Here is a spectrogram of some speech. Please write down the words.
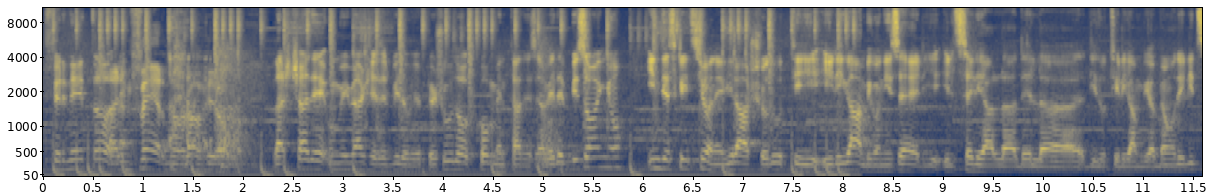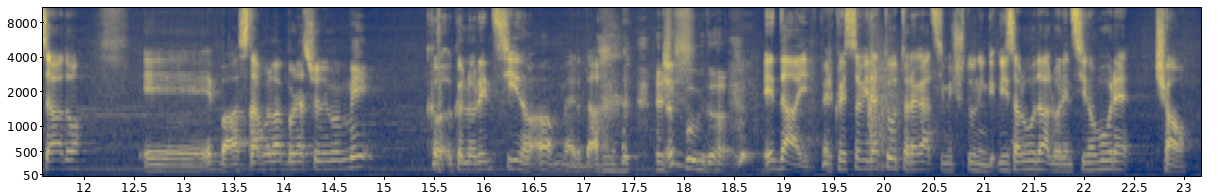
Fernetto, all'inferno proprio lasciate un mi piace se il video vi è piaciuto, commentate se avete bisogno. In descrizione vi lascio tutti i ricambi con i seri, il serial del- di tutti i ricambi che abbiamo utilizzato. E, e basta. sta collaborazione con me Co- con Lorenzino, oh merda. è sputo e dai, per questo video è tutto ragazzi, Mitch Tuning vi saluta, Lorenzino pure, ciao.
